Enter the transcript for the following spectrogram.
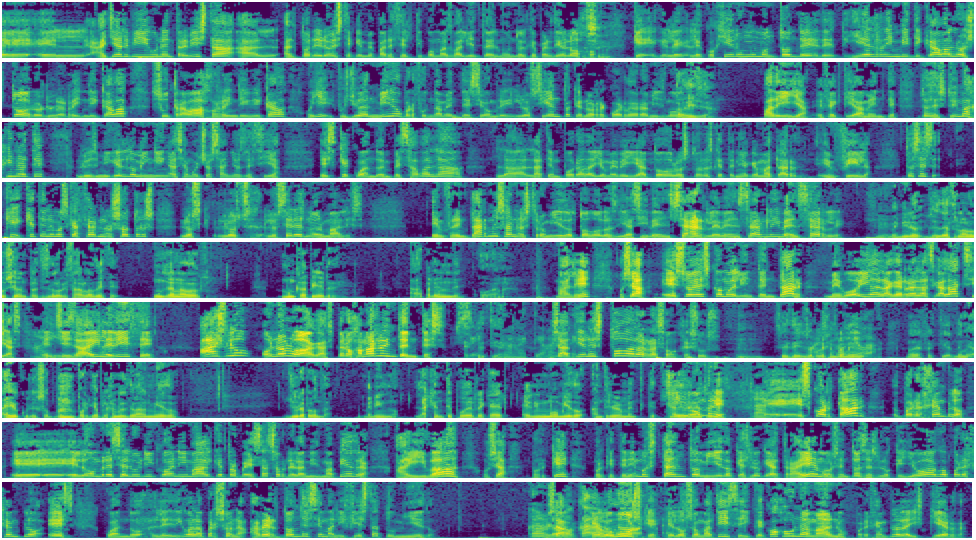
Eh, el, ayer vi una entrevista al, torero este que me parece el tipo más valiente del mundo, el que perdió el ojo, que, le, cogieron un montón de, Y él reivindicaba los toros, reivindicaba su trabajo, reivindicaba... Oye, pues yo admiro profundamente a ese hombre y lo siento que no recuerdo ahora mismo... Padilla. Padilla, efectivamente. Entonces, tú imagínate, Luis Miguel Dominguín hace muchos años decía, es que cuando empezaba la, la, la, temporada yo me veía a todos los toros que tenía que matar en fila. Entonces, ¿Qué, tenemos que hacer nosotros, los, los, los seres normales? enfrentarnos a nuestro miedo todos los días y vencerle, vencerle y vencerle. Benito, yo te hacer una alusión precisamente lo que estás hablando. Dice, un ganador nunca pierde, aprende o gana. ¿Vale? O sea, eso es como el intentar. Me voy a la guerra de las galaxias. el Jedi le dice, hazlo o no lo hagas, pero jamás lo intentes. efectivamente. O sea, tienes toda la razón, Jesús. Sí, sí, yo por ejemplo, me, no, efectivamente, hay curioso, porque por ejemplo el tema del miedo, yo una pregunta, Benigno, ¿la gente puede recaer el mismo miedo anteriormente? Que sí, hombre, eh, es cortar. Por ejemplo, eh, eh, el hombre es el único animal que tropeza sobre la misma piedra. Ahí va. O sea, ¿por qué? Porque tenemos tanto miedo que es lo que atraemos. Entonces, lo que yo hago, por ejemplo, es cuando le digo a la persona, a ver, ¿dónde se manifiesta tu miedo? Claro, o sea, que lo busque, que lo somatice y que coja una mano, por ejemplo, la izquierda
